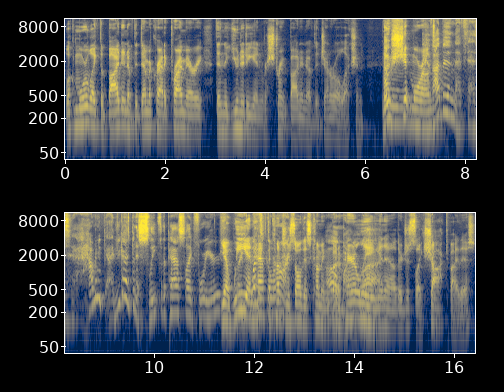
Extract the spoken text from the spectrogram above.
look more like the Biden of the Democratic primary than the unity and restraint Biden of the general election. No I mean, shit, morons. Have I been? Have, has, how many? Have you guys been asleep for the past like four years? yeah, we Like, and half the country on? saw this coming, Oh but apparently, God. you know, they're just like shocked by this.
